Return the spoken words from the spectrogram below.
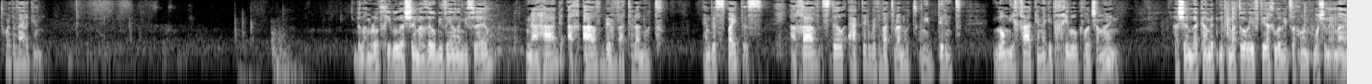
tour the Vatican. ולמרות חילול השם הזה וביזיון עם ישראל, נהג אחאב בוותרנות. And despite this, Achav still acted with vatranut, and he didn't. לא מיכה כנגד חילול כבוד שמיים. השם נקם את נקמתו והבטיח לו ניצחון, כמו שנאמר,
